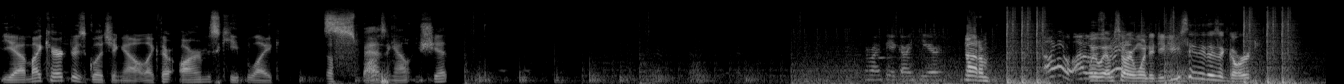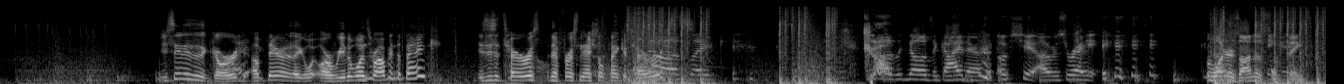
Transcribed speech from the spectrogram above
Yeah, my character's glitching out. Like their arms keep like The fuck? spazzing out and shit. There might be a guy here. Got him. Oh, I was Wait, wait. I'm sorry, Wonder. Did you say that there's a guard? Did you say there's a guard What? up there? Like, wh- are we the ones robbing the bank? Is this a terrorist? No. The First National Bank of No, I Terrorists? was like, I was like, no, it's a guy there. I was like, oh shit, I was right. the Wonders was onto thinking something.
